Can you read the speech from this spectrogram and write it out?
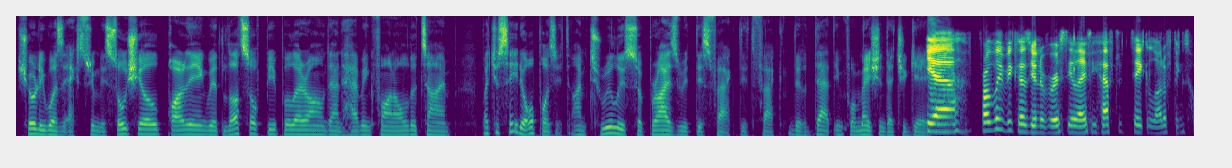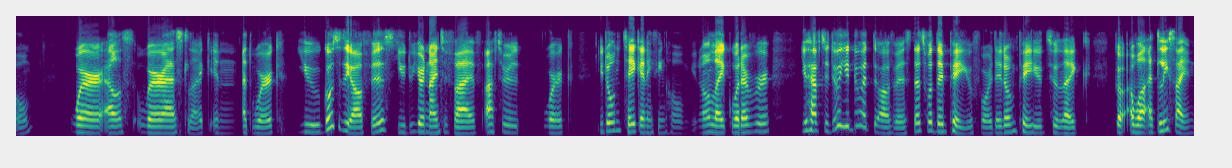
Shirley was extremely social, partying with lots of people around and having fun all the time. But you say the opposite. I'm truly surprised with this fact, the fact, the, that information that you gave. Yeah, probably because university life, you have to take a lot of things home. Where else, whereas like in at work, you go to the office, you do your nine to five. After work, you don't take anything home. You know, like whatever you have to do, you do at the office. That's what they pay you for. They don't pay you to like go. Well, at least ING.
